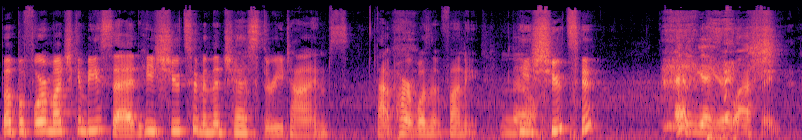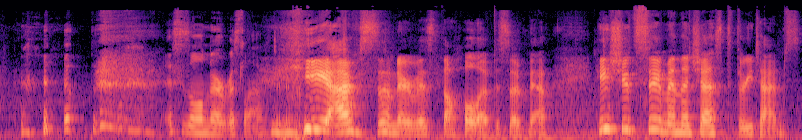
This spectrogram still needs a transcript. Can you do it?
But before much can be said, he shoots him in the chest three times. That part wasn't funny. No. He shoots him. And yet you're laughing. this is all nervous laughter. Yeah, I'm so nervous the whole episode now. He shoots him in the chest three times.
